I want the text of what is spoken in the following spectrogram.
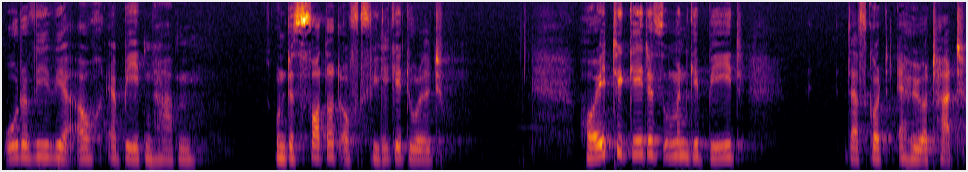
oder wie wir auch erbeten haben. Und es fordert oft viel Geduld. Heute geht es um ein Gebet, das Gott erhört hat.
